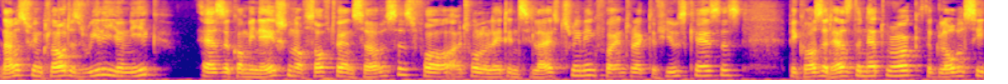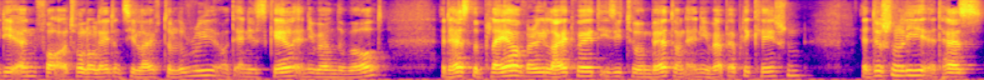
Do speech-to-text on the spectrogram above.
NanoStream Cloud is really unique as a combination of software and services for ultra-low latency live streaming for interactive use cases because it has the network, the global CDN for ultra-low latency live delivery at any scale anywhere in the world. It has the player, very lightweight, easy to embed on any web application. Additionally, it has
